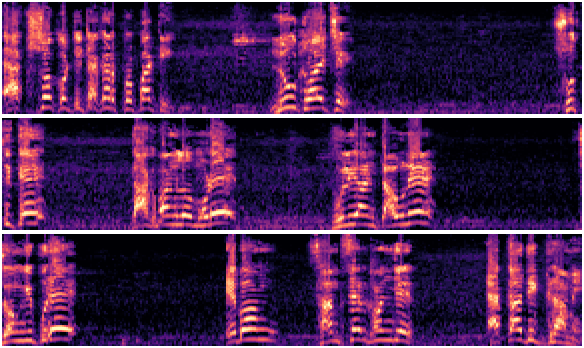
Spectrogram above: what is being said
একশো কোটি টাকার প্রপার্টি লুট হয়েছে। সুতিতে ডাকবাংলো মোড়ে, ধুলিয়ান টাউনে, জঙ্গিপুরে এবং শামসেরগঞ্জের একাধিক গ্রামে।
